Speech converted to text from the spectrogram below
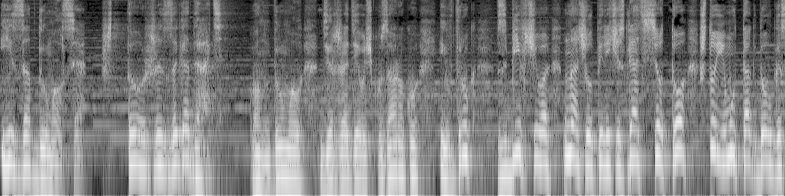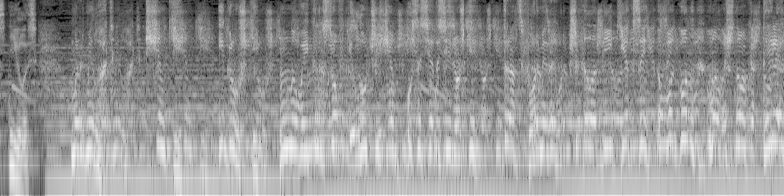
и задумался, что же загадать. Он думал, держа девочку за руку, и вдруг сбивчиво начал перечислять все то, что ему так долго снилось. Мармелад, щенки, игрушки, новые кроссовки лучше, чем у соседа Сережки, трансформеры, шоколадные кексы, вагон молочного коктейля.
